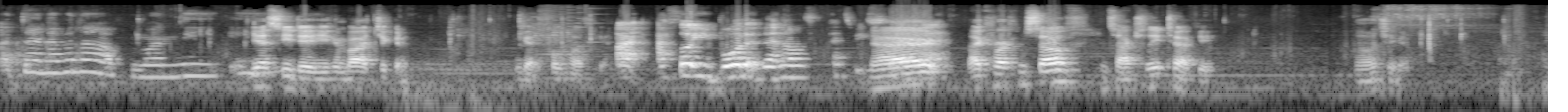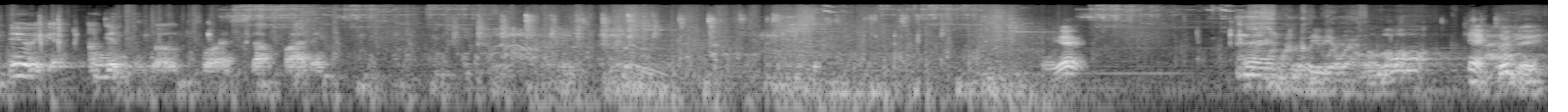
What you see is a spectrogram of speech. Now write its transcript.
I don't have enough money. Yes, you do. You can buy a chicken. And get full health again. I, I thought you bought it then. I was had to be No, mad. I correct myself. It's actually a turkey. No, a chicken. Here we go. I'm getting the gold before I start fighting. There we go. Could be worth a lot. Yeah, it could be.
